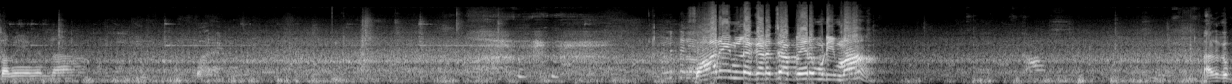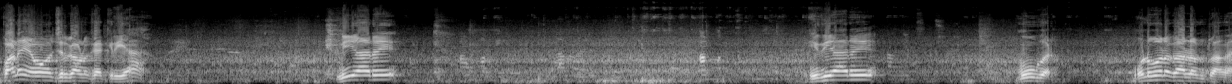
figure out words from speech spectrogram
சமயம் என்றா? ஃபாரின்ல கிடைச்சா பேர முடியுமா? அதுக்கு பணம் எவன் வச்சிருக்கான்னு கேட்குறியா நீ யாரு? இது யார்? மூவர். ஒன்று போல காலம்ட்டுவாங்க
